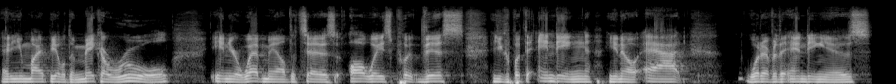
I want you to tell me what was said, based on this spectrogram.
and you might be able to make a rule in your webmail that says always put this. You could put the ending, you know, at whatever the ending is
